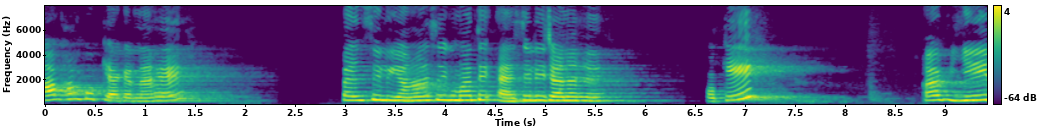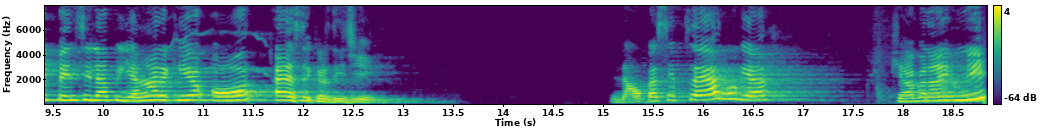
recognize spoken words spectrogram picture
अब हमको क्या करना है? पेंसिल यहाँ से घुमाते, ऐसे ले जाना है। ओके? अब ये पेंसिल आप यहाँ रखिए और ऐसे कर दीजिए। नाव का शेप तैयार हो गया। क्या बनाए हमने?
